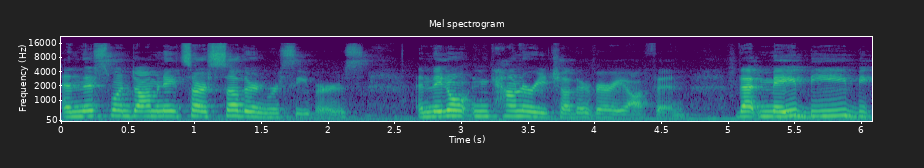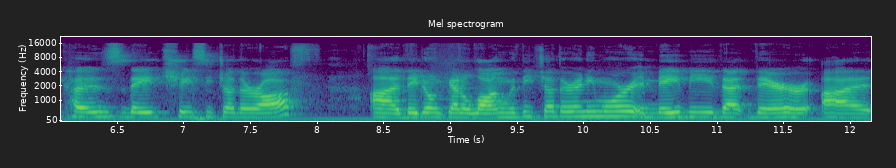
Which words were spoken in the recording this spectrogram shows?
and this one dominates our southern receivers. And they don't encounter each other very often. That may be because they chase each other off. Uh, they don't get along with each other anymore. It may be that they're uh,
